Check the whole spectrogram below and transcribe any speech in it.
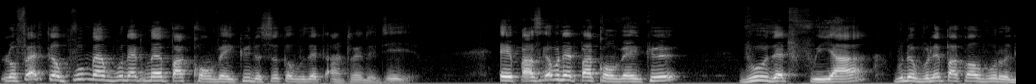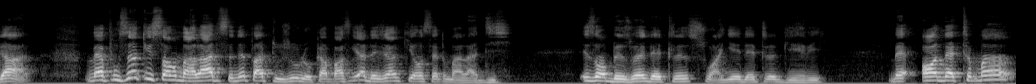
le fait que vous-même, vous n'êtes même pas convaincu de ce que vous êtes en train de dire. Et parce que vous n'êtes pas convaincu, vous êtes fouillard, vous ne voulez pas qu'on vous regarde. Mais pour ceux qui sont malades, ce n'est pas toujours le cas parce qu'il y a des gens qui ont cette maladie. Ils ont besoin d'être soignés, d'être guéris. Mais honnêtement,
